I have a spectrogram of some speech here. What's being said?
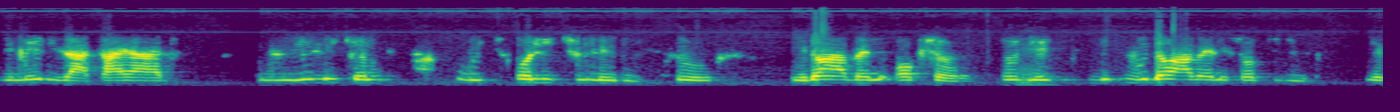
The ladies are tired. We really came with only two ladies, so we don't have any options. So they, we don't have any substitutes. They,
